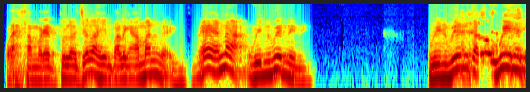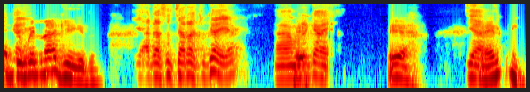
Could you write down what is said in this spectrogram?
wah sama Red Bull aja lah yang paling aman nggak gitu. Eh, enak, win-win ini. Win-win kalau win lebih win lagi gitu. Ya, ada sejarah juga ya uh, mereka ya. Iya. Ya. Nah, ini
